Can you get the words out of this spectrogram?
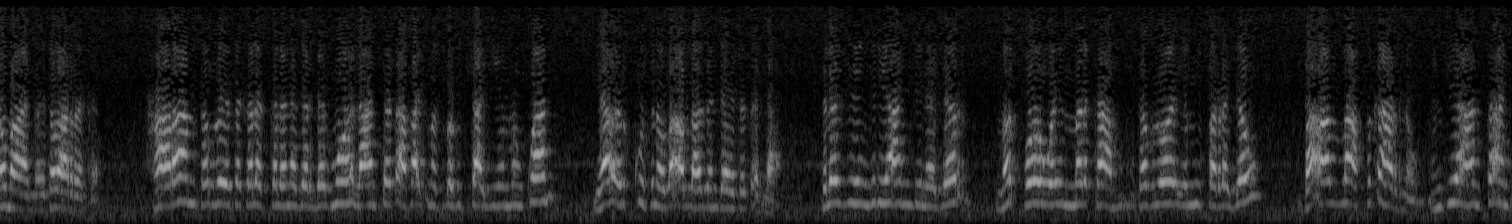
ነው ማለት ነው የተባረከ። ሀራም ተብሎ የተከለከለ ነገር ደግሞ ለአንተ ጣፋጭ መስሎ ቢታይህም እንኳን ያ እርኩስ ነው በአላህ ዘንዳ የተጠላ። ስለዚህ እንግዲህ አንድ ነገር መጥፎ ወይም መልካም ተብሎ የሚፈረጀው በአላህ ፍቃድ ነው እንጂ አንተ አንድ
